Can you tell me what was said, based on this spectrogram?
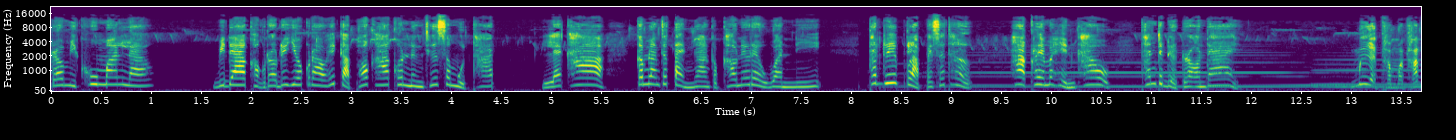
เรามีคู่มั่นแล้ว บิดาของเราได้ยกเราให้กับพ่อค้าคนหนึ่งชื่อสมุทรทัศน์ และข้ากำลังจะแต่งงานกับเขาในเร็ววันนี้ ท่านรีบกลับไปซะเถอะ หากใครมาเห็นเข้า ท่านจะเดือดร้อนได้ เมื่อธรรมทัต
